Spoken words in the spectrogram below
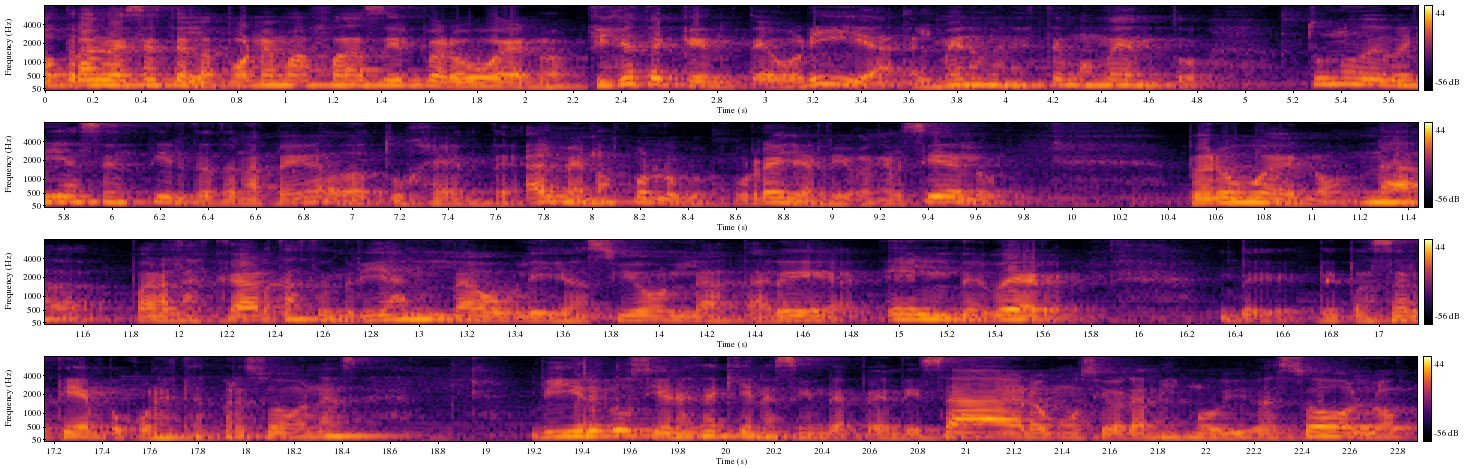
otras veces te la pone más fácil, pero bueno, fíjate que en teoría, al menos en este momento, tú no deberías sentirte tan apegado a tu gente, al menos por lo que ocurre allá arriba en el cielo. Pero bueno, nada, para las cartas tendrías la obligación, la tarea, el deber de, de pasar tiempo con estas personas Virgo, si eres de quienes se independizaron o si ahora mismo vives solo,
